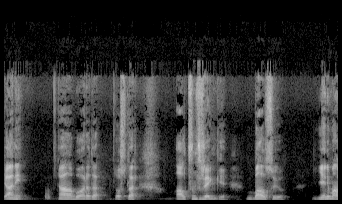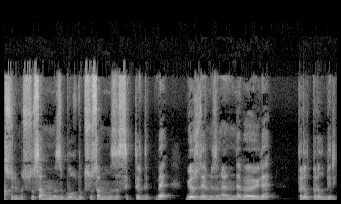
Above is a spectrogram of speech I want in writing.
Yani ha bu arada dostlar altın rengi bal suyu. Yeni mahsulümüz susamımızı bulduk, susamımızı sıktırdık ve gözlerimizin önünde böyle pırıl pırıl bir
